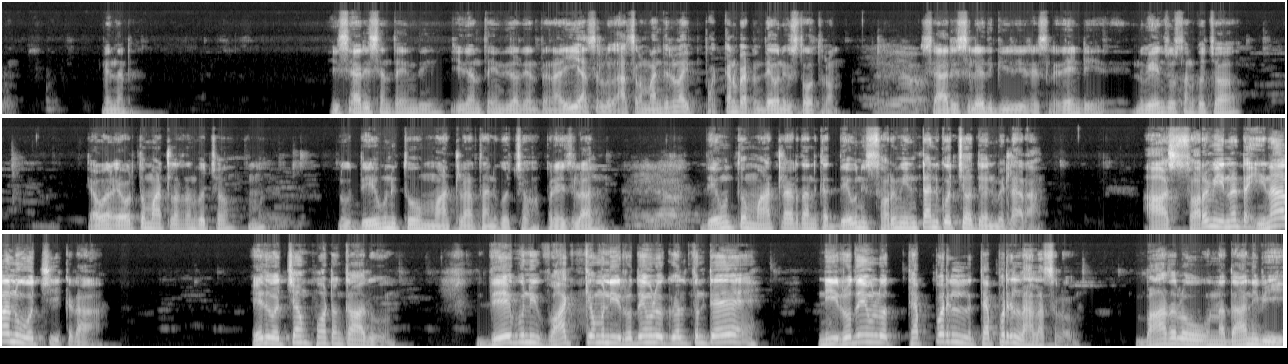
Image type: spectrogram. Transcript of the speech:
ఈ శారీస్ ఎంత అయింది ఇది ఎంత అయింది అది ఎంత అయింది అయ్యి అసలు అసలు మందిరంలో అవి పక్కన పెట్టండి. దేవునికి స్తోత్రం. శారీస్ లేదు గీరీస్ లేదు. ఏంటి? నువ్వేం చూస్తానికి వచ్చావు? ఎవరు ఎవరితో మాట్లాడటానికి వచ్చావు? నువ్వు దేవునితో మాట్లాడటానికి వచ్చావు. ప్రేజ్లా దేవునితో మాట్లాడటానికి దేవుని స్వరం వినటానికి వచ్చావు దేవుని బిడ్డారా. ఆ స్వరం వినట వినాల నువ్వు వచ్చి ఇక్కడ. ఏది వచ్చాం పోవటం కాదు. దేవుని వాక్యము నీ హృదయంలోకి వెళ్తుంటే నీ హృదయంలో తెప్పరిల్ తెప్పరిల్లాలి అసలు. బాధలో ఉన్న దానివి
